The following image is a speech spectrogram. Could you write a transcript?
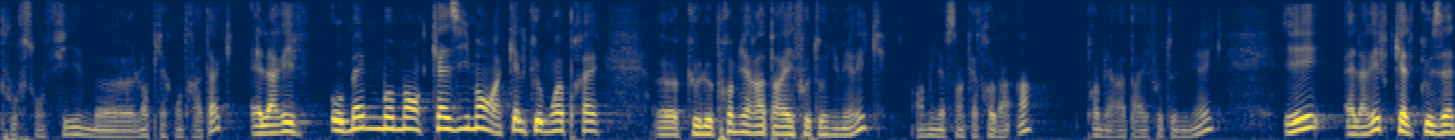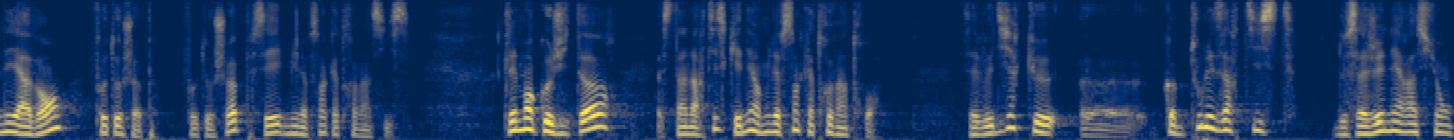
pour son film euh, L'Empire contre-attaque. Elle arrive au même moment, quasiment à quelques mois près, euh, que le premier appareil photo numérique, en 1981, premier appareil photo numérique, et elle arrive quelques années avant Photoshop. Photoshop, c'est 1986. Clément Cogitor, c'est un artiste qui est né en 1983. Ça veut dire que, euh, comme tous les artistes de sa génération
